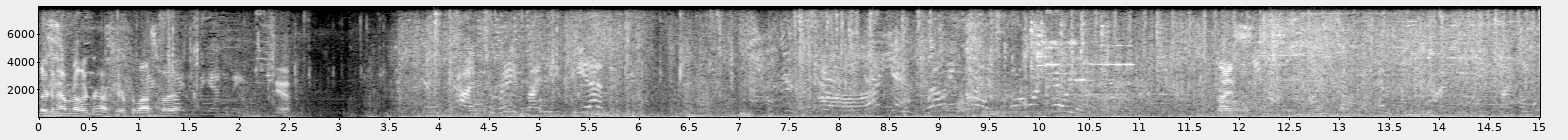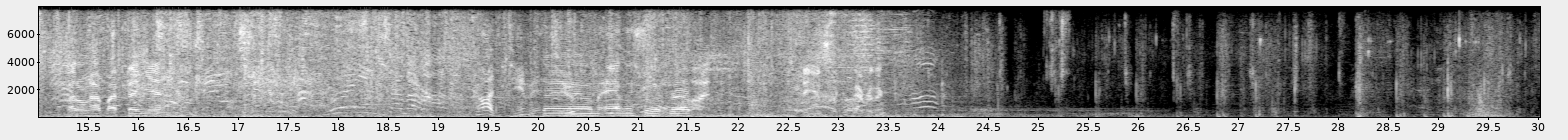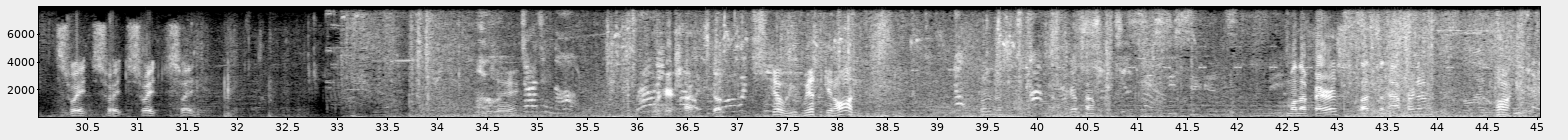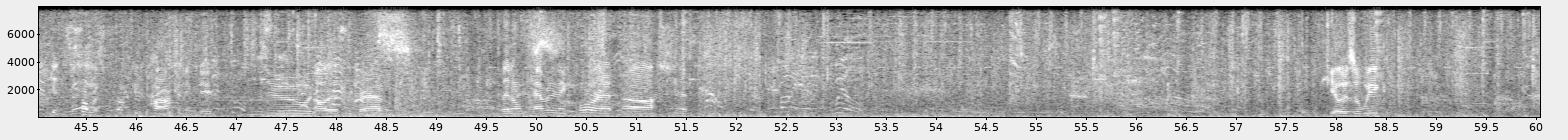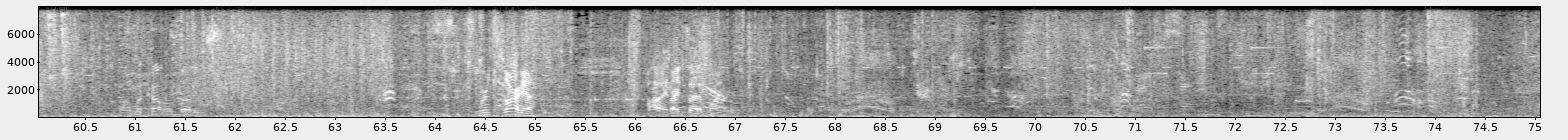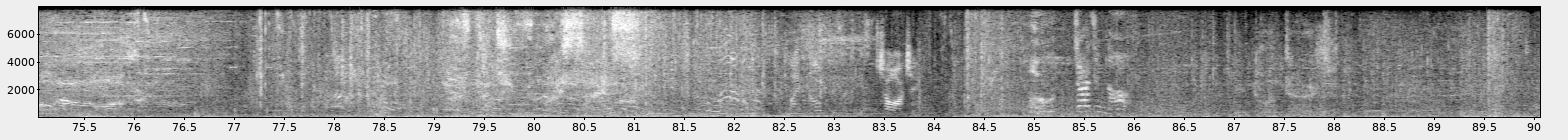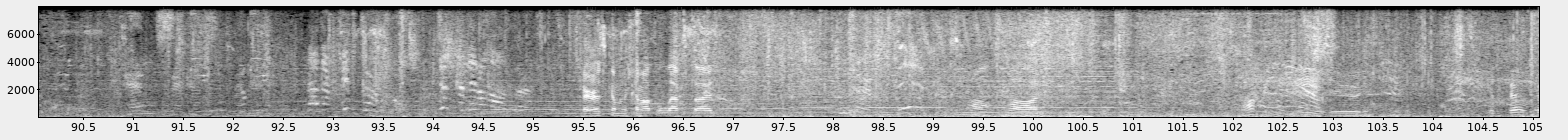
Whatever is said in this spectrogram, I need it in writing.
They're gonna have another grab here for last fight. Yeah. Time to raise my APM. Well incoming forward carrier. Nice. I don't have my thing yet. God damn it, dude. Damn, and they still have grab. Fine. They use like everything. sweet, sweet, sweet, sweet. Okay. We're here. Alright, let's go. Yeah, we, we have to get on. We got time. I'm on that Pharah's, less than half right now. Fuck. Getting so much fucking pocketing, dude. Dude. Oh, there's the crabs. They don't have anything for it. Oh, shit. Healers are weak. I'm a coming, buddies. Where's Zarya? Behind. Right side of point.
